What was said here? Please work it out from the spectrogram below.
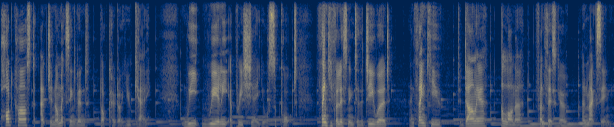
podcast at genomicsengland.co.uk. We really appreciate your support. Thank you for listening to the G Word, and thank you to Dalia, Alona, Francisco, and Maxine.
